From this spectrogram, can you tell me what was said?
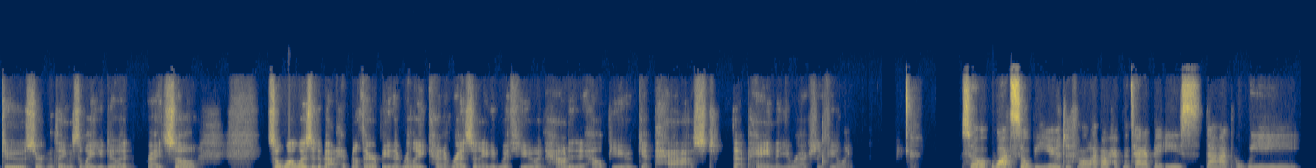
do certain things the way you do it right so so, what was it about hypnotherapy that really kind of resonated with you, and how did it help you get past that pain that you were actually feeling? So, what's so beautiful about hypnotherapy is that we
